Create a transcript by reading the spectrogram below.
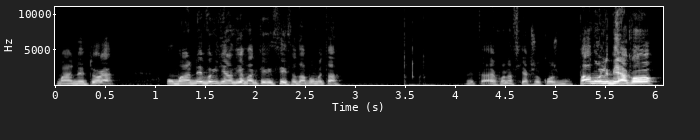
Μανέ τώρα. Ο Μανέ βρήκε να διαμαρτυρηθεί. Θα τα πω μετά. Μετά έχω να φτιάξω κόσμο. Πάμε Ολυμπιακό!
